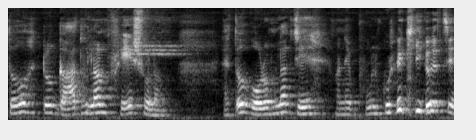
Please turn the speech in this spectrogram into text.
তো একটু গা ধুলাম ফ্রেশ হলাম। এত গরম লাগছে মানে ভুল করে কি হয়েছে?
